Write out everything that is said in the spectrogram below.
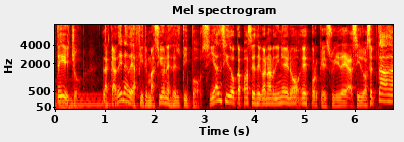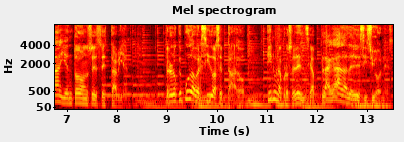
De hecho, la cadena de afirmaciones del tipo, si han sido capaces de ganar dinero es porque su idea ha sido aceptada y entonces está bien. Pero lo que pudo haber sido aceptado tiene una procedencia plagada de decisiones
